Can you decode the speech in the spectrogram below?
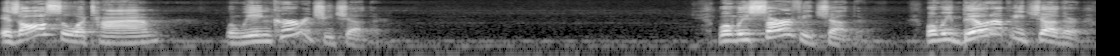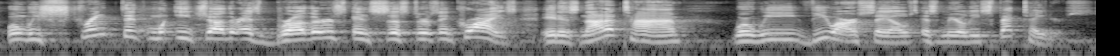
is also a time when we encourage each other, when we serve each other, when we build up each other, when we strengthen each other as brothers and sisters in Christ. It is not a time where we view ourselves as merely spectators.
